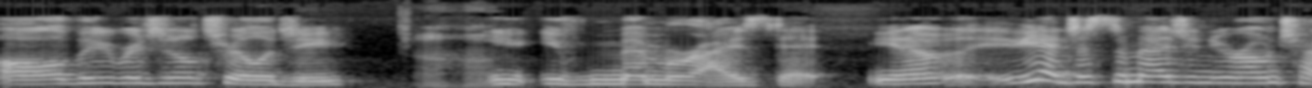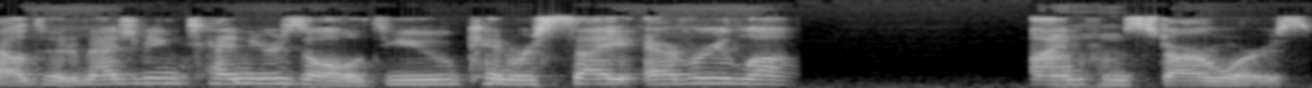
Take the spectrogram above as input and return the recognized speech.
all the original trilogy, Uh-huh. you, you've memorized it. You know, yeah, just imagine your own childhood. Imagine being 10 years old. You can recite every li- line from Star Wars.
